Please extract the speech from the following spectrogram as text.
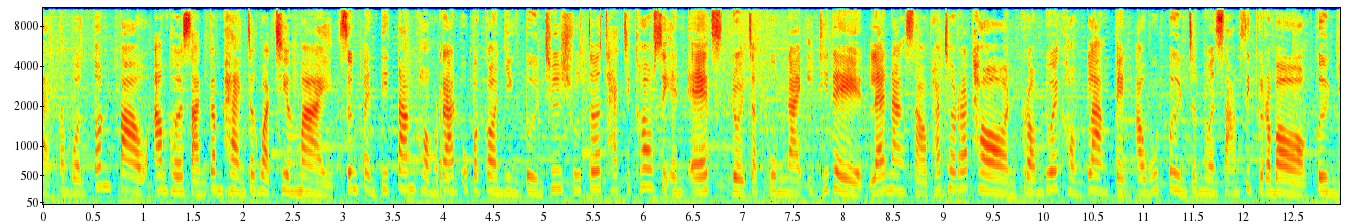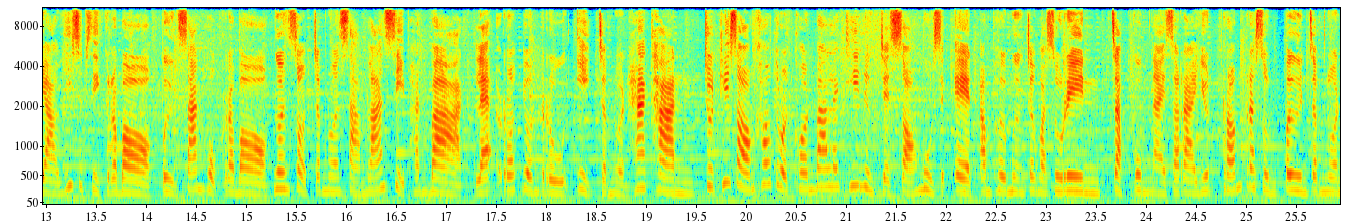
8ตำบลต้นเปาอำเภอสันกำแพงจังหวัดเชียงใหม่ ซึ่งเป็นที่ตั้งของร้านอุปกรณ์ยิงปืนชื่อ Shooter Tactical CNX โดยจับกลุ่มนายายอิทธิเดชและนางสาวพัชรทรพร้อมด้วยของกลางเป็นอาวุธปืนจำนวน 30 กระบอก ปืนยาว 24 กระบอก ปืนสั้น 6 กระบอก เงินสดจำนวน3ล้าน4พันบาท และรถยนต์หรูอีกจำนวน 5 คัน จุดที่ 2 เข้าตรวจค้นบ้านเลขที่ 172 หมู่ 11 อำเภอเมืองจังหวัดสุรินทร์จับกลุ่มนายสรายุทธพร้อมกระสุนปืนจำนวน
